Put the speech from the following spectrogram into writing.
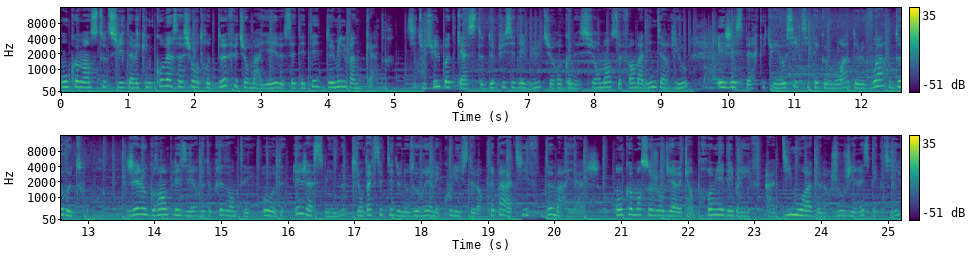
On commence tout de suite avec une conversation entre deux futurs mariés de cet été 2024. Si tu suis le podcast depuis ses débuts, tu reconnais sûrement ce format d'interview et j'espère que tu es aussi excité que moi de le voir de retour. J'ai le grand plaisir de te présenter Aude et Jasmine qui ont accepté de nous ouvrir les coulisses de leurs préparatifs de mariage. On commence aujourd'hui avec un premier débrief à 10 mois de leur jour J respectif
